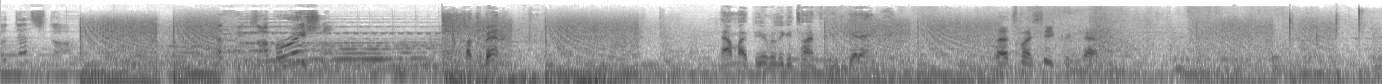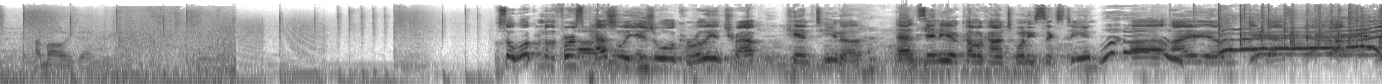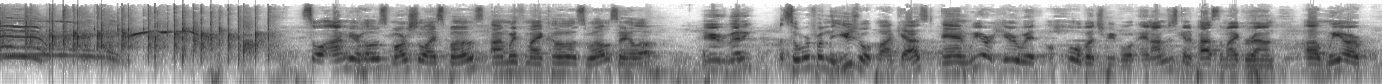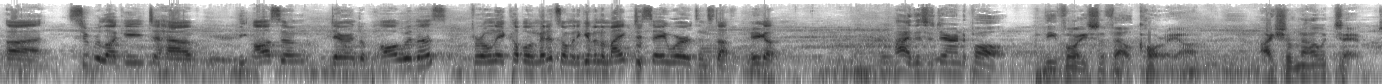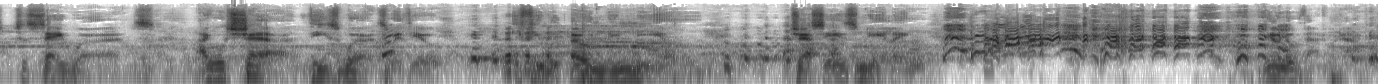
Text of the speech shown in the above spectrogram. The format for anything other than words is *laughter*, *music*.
The Death Star. That thing's operational. Dr. Banner. Now might be a really good time for you to get angry. That's my secret, Captain. I'm always angry. So, welcome to the first Passionately Usual Corellian Trap Cantina at San Diego Comic Con 2016. Uh, I am, I guess, yeah. So, I'm your host, Marshall, I suppose. I'm with my co host, Will. Say hello. Hey, everybody. So, we're from the Usual podcast, and we are here with a whole bunch of people, and I'm just going to pass the mic around. Um, we are uh, super lucky to have the awesome Darin De Paul with us for only a couple of minutes, so I'm going to give him the mic to say words and stuff. Here you go. Hi, this is Darin De Paul, the voice of Valkorion. I shall now attempt to say words. I will share these words with you if you will only kneel. Jesse's kneeling. You knew that would happen.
